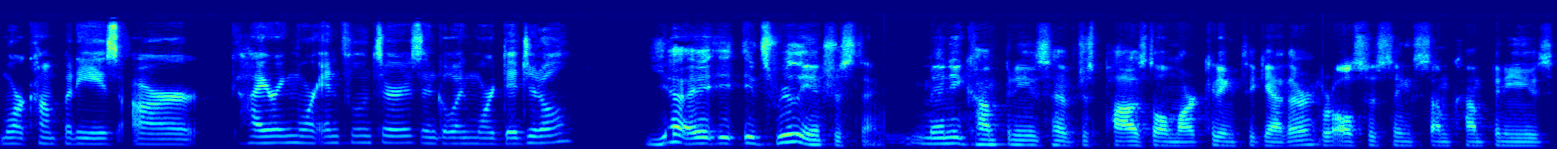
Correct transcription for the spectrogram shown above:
more companies are hiring more influencers and going more digital Yeah, it, it's really interesting. Many companies have just paused all marketing together. We're also seeing some companies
